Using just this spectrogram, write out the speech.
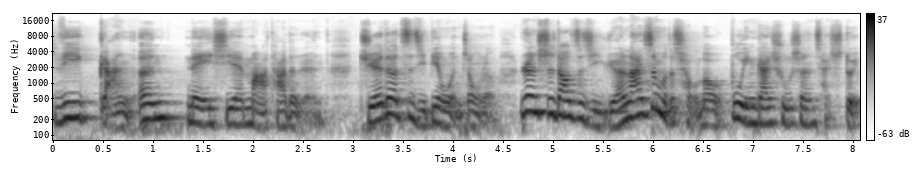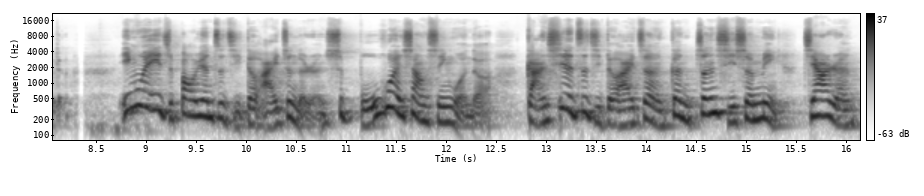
V 感恩那些骂他的人，觉得自己变稳重了，认识到自己原来这么的丑陋，不应该出生才是对的。因为一直抱怨自己得癌症的人是不会上新闻的，感谢自己得癌症，更珍惜生命、家人、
